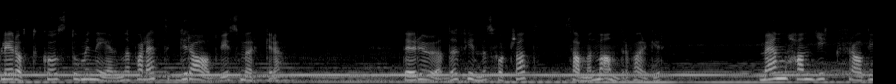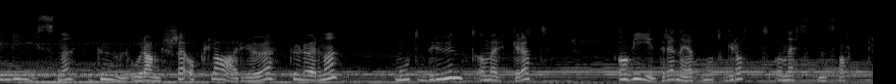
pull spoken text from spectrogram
ble Rothkos dominerende palett gradvis mørkere. Det røde finnes fortsatt, sammen med andre farger. Men han gikk fra de lysende guloransje og klarrøde kulørene mot brunt og mørkerødt, og videre ned mot grått og nesten svart.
